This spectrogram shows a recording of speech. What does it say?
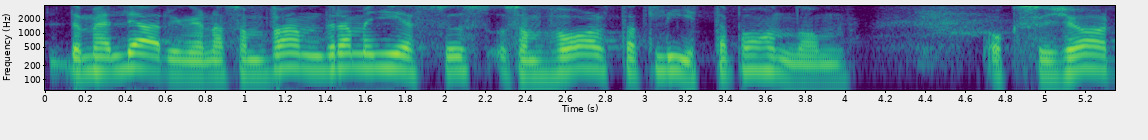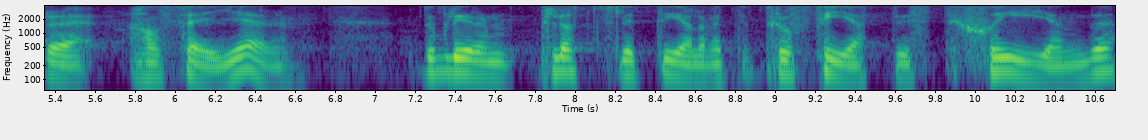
de här lärjungarna som vandrar med Jesus och som valt att lita på honom också gör det han säger, då blir den plötsligt del av ett profetiskt skeende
